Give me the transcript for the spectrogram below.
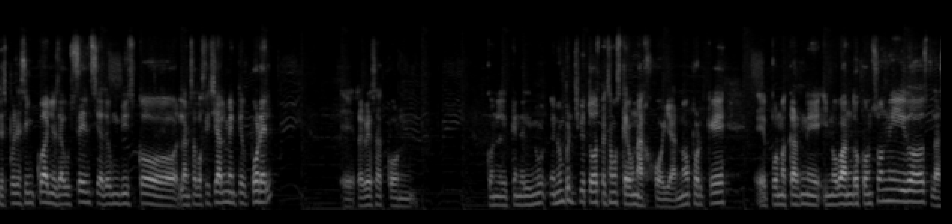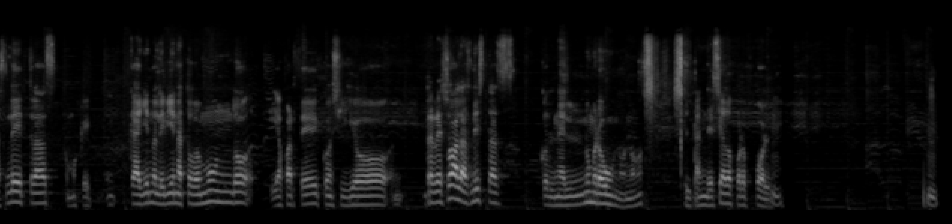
después de cinco años de ausencia de un disco lanzado oficialmente por él, eh, regresa con, con el que en, el, en un principio todos pensamos que era una joya, ¿no? Porque eh, Paul McCartney innovando con sonidos, las letras, como que cayéndole bien a todo el mundo y aparte consiguió, regresó a las listas con el número uno, ¿no? El tan deseado por Paul. Mm. Mm.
